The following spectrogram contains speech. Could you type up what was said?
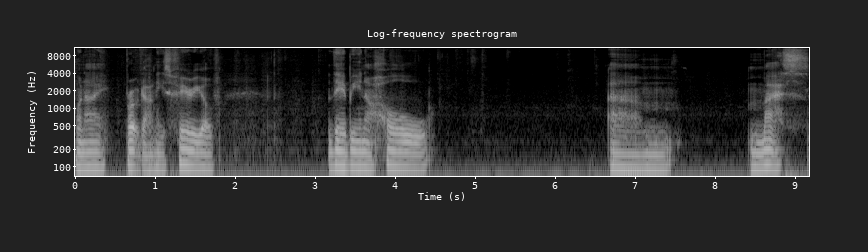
when I broke down his theory of there being a whole um, mass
